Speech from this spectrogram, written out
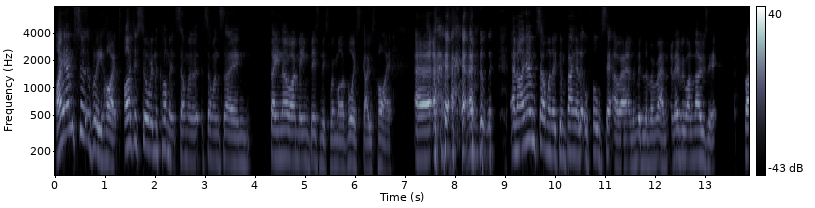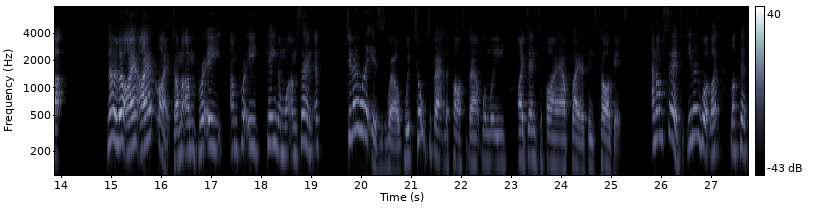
I am suitably hyped. I just saw in the comments someone someone saying they know I mean business when my voice goes high. Uh, and I am someone who can bang a little falsetto out in the middle of a rant, and everyone knows it. But no, look, I, I am hyped. I'm, I'm pretty, I'm pretty keen on what I'm saying. And do you know what it is as well? We've talked about in the past about when we identify our players these targets, and I've said, you know what, like like a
